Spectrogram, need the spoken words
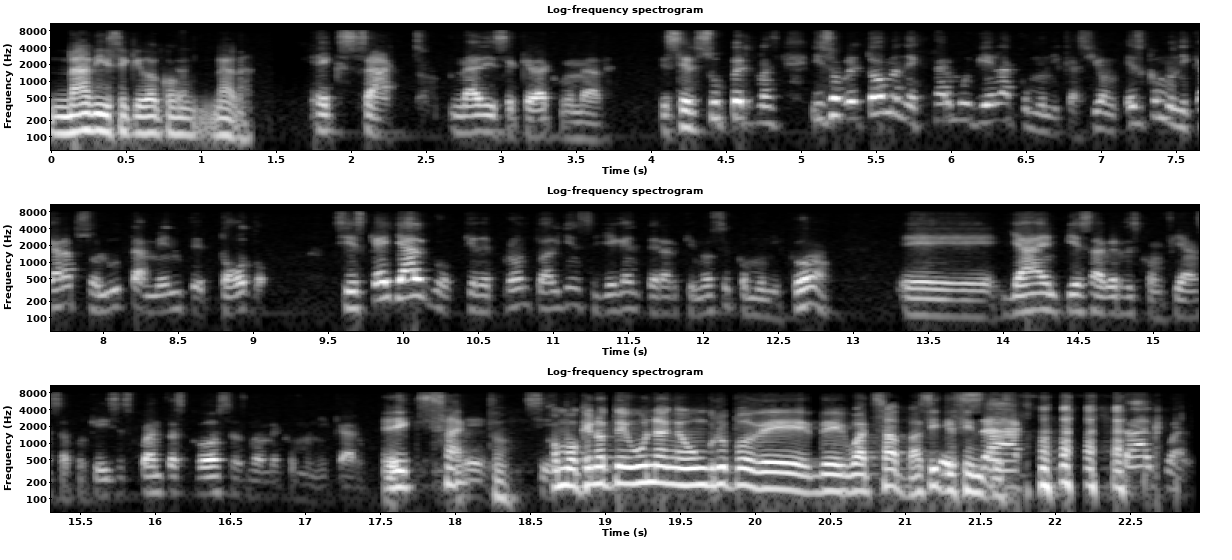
nadie se quedó con nada. Exacto, nadie se queda con nada. Es ser súper y sobre todo manejar muy bien la comunicación, es comunicar absolutamente todo. Si es que hay algo que de pronto alguien se llega a enterar que no se comunicó, eh, ya empieza a haber desconfianza, porque dices cuántas cosas no me comunicaron. Exacto. Eh, Como que no te unan a un grupo de, WhatsApp, así te sientes. Exacto, tal cual,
